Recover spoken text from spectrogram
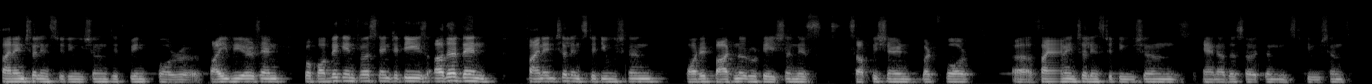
financial institutions, it's been for uh, five years. And for public interest entities, other than financial institution, audit partner rotation is sufficient. But for uh, financial institutions and other certain institutions,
